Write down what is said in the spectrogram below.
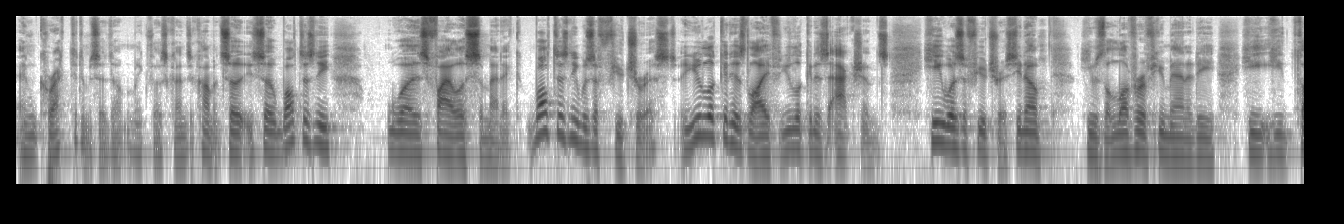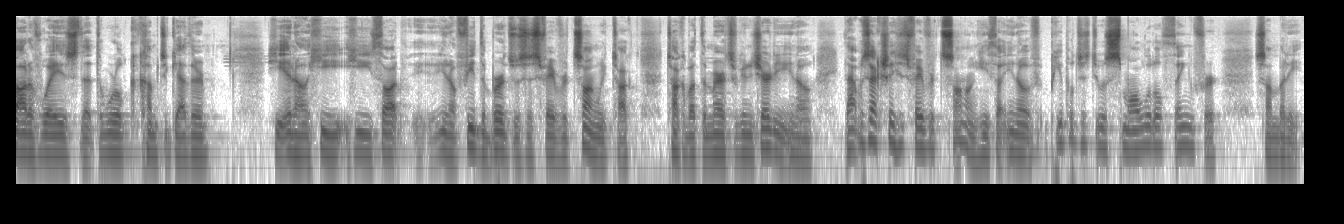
and corrected him, said, "Don't make those kinds of comments." So, so Walt Disney was philo-Semitic. Walt Disney was a futurist. You look at his life, you look at his actions. He was a futurist. You know, he was a lover of humanity. He he thought of ways that the world could come together. He, you know, he he thought, you know, "Feed the Birds" was his favorite song. We talked talk about the merits of giving charity. You know, that was actually his favorite song. He thought, you know, if people just do a small little thing for somebody,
